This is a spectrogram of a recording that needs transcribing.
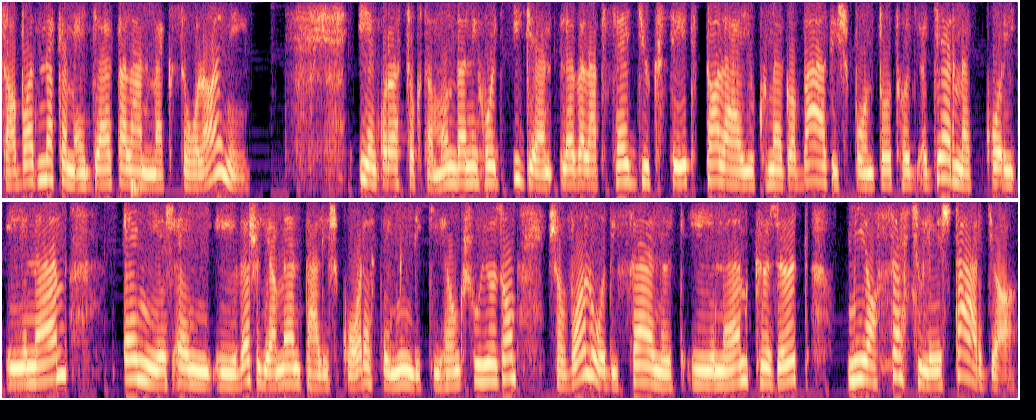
szabad nekem egyáltalán megszólalni? Ilyenkor azt szoktam mondani, hogy igen, legalább szedjük szét, találjuk meg a bázispontot, hogy a gyermekkori énem ennyi és ennyi éves, ugye a mentális kor, ezt én mindig kihangsúlyozom, és a valódi felnőtt énem között mi a feszülés tárgya.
